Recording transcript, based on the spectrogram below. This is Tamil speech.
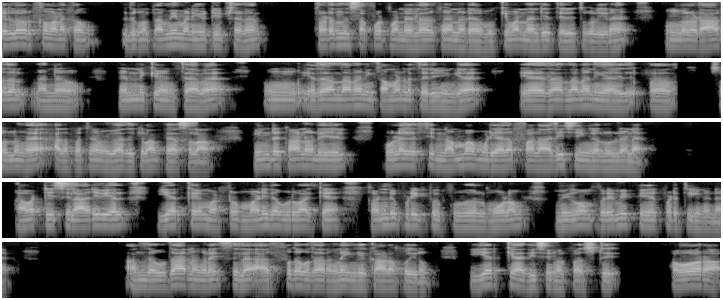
எல்லோருக்கும் வணக்கம். இது உங்கள் தமிழ் மணி யூடியூப் சேனல். தொடர்ந்து சப்போர்ட் பண்ணுற எல்லாருக்கும் என்னோட முக்கியமான நன்றியை தெரிவித்துக் கொள்கிறேன். உங்களோட ஆறுதல் நான் என்றைக்கும் எனக்கு தேவை. உங் எதாக இருந்தாலும் நீங்கள் கமெண்டில் தெரிவிங்க. எதாக இருந்தாலும் நீங்கள் இது இப்போ சொல்லுங்கள் அதை பற்றி நம்ம விவாதிக்கலாம் பேசலாம். இன்று காணொளியில் உலகத்தில் நம்ப முடியாத பல அதிசயங்கள் உள்ளன. அவற்றில் சில அறிவியல் இயற்கை மற்றும் மனித உருவாக்கிய கண்டுபிடிப்புகள் மூலம் மிகவும் பிரமிப்பை ஏற்படுத்துகின்றன. அந்த உதாரணங்களை சில அற்புத உதாரணங்களை இங்கே காணப்போகிறோம் இயற்கை அதிசயங்கள் ஃபஸ்ட்டு அவோரா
